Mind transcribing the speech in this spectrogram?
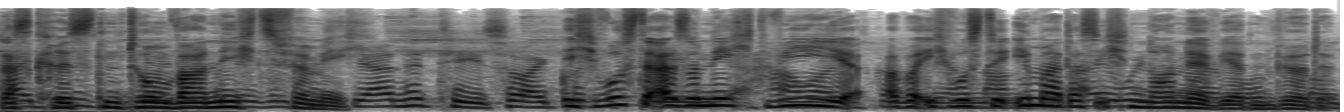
Das Christentum war nichts für mich. Ich wusste also nicht wie, aber ich wusste immer, dass ich Nonne werden würde.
